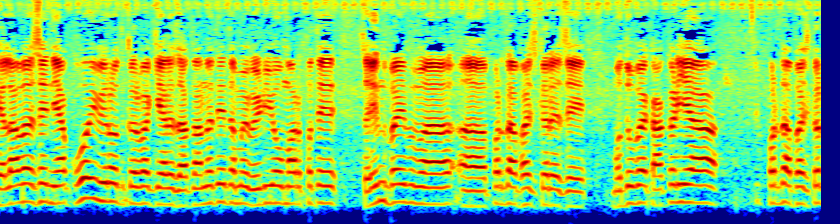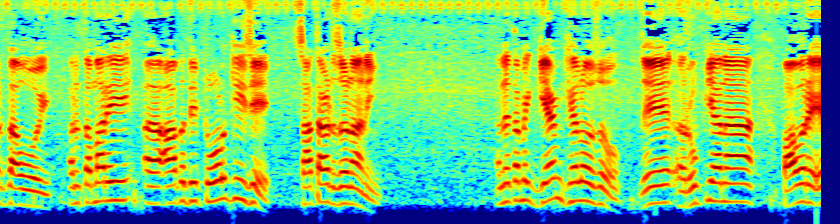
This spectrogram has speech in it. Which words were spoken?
ફેલાવે છે ત્યાં કોઈ વિરોધ કરવા ક્યારે જતા નથી. તમે વીડિયો મારફતે જયંતભાઈ પર્દાફાશ કરે છે. મધુભાઈ કાકડિયા પર્દાફાશ કરતા હોય. અને તમારી આ બધી ટોળકી છે સાત આઠ જણાની. અને તમે ગેમ ખેલો છો જે રૂપિયાના પાવરે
